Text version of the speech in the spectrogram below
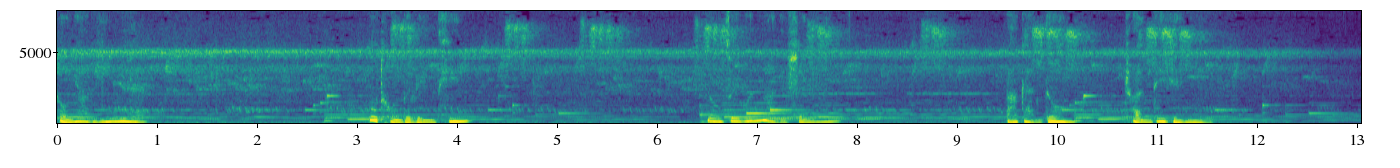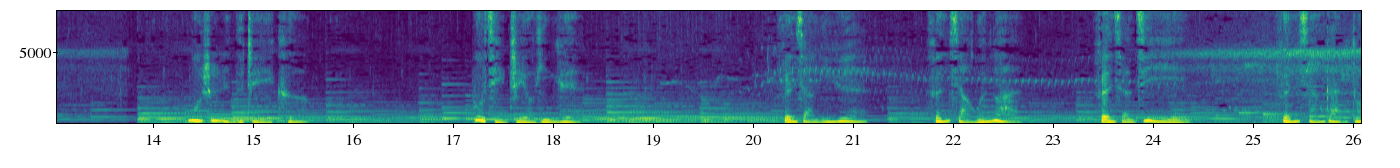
同样的音乐，不同的聆听，用最温暖的声音，把感动传递给你。陌生人的这一刻，不仅只有音乐，分享音乐，分享温暖，分享记忆，分享感动。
